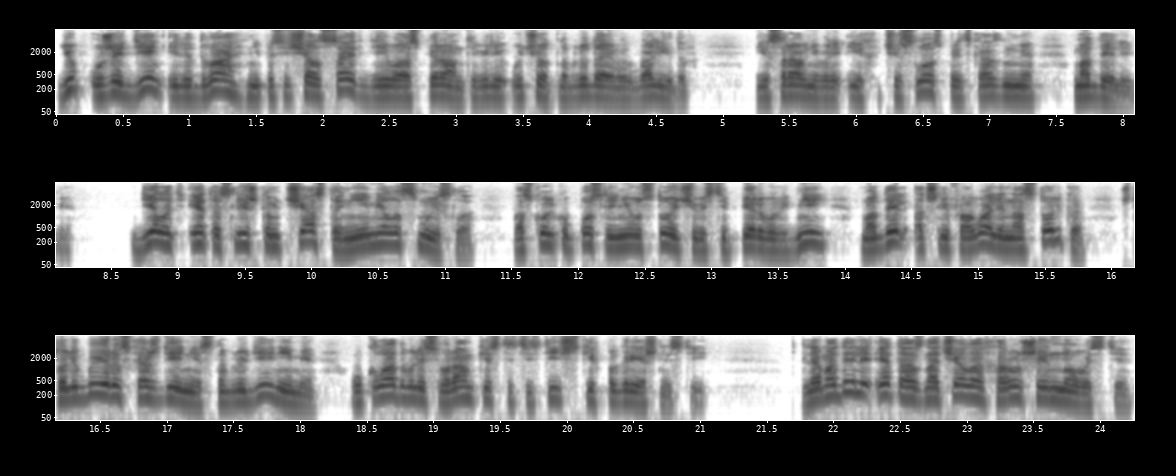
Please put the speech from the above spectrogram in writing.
Дюб уже день или два не посещал сайт, где его аспиранты вели учет наблюдаемых болидов и сравнивали их число с предсказанными моделями. Делать это слишком часто не имело смысла, поскольку после неустойчивости первых дней модель отшлифовали настолько, что любые расхождения с наблюдениями укладывались в рамки статистических погрешностей. Для модели это означало хорошие новости,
